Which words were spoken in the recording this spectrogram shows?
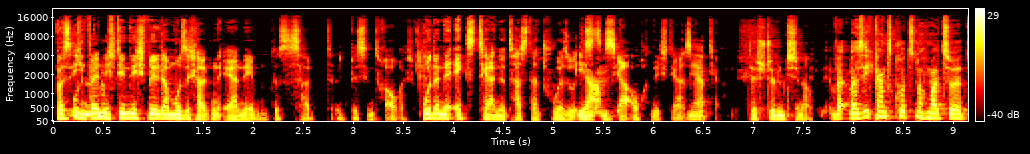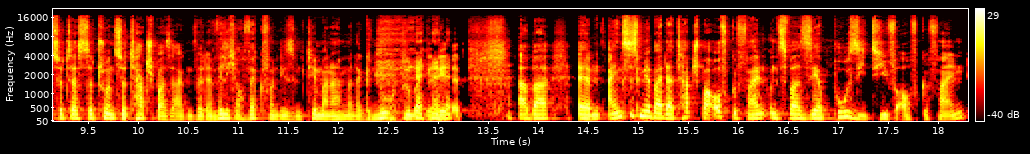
Was und wenn ich die nicht will, dann muss ich halt ein R nehmen. Das ist halt ein bisschen traurig. Oder eine externe Tastatur, so ja. ist es ja auch nicht. Ja, es ja, geht ja. Das stimmt. Genau. Was ich ganz kurz noch mal zur, zur Tastatur und zur Touchbar sagen will, dann will ich auch weg von diesem Thema, dann haben wir da genug drüber geredet. Aber ähm, eins ist mir bei der Touchbar aufgefallen und zwar sehr positiv aufgefallen.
